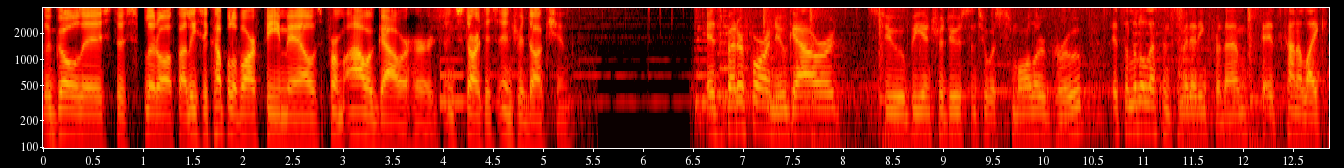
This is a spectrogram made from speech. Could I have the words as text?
The goal is to split off at least a couple of our females from our gaur herd and start this introduction. It's better for our new gaur to be introduced into a smaller group. It's a little less intimidating for them. It's kind of like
